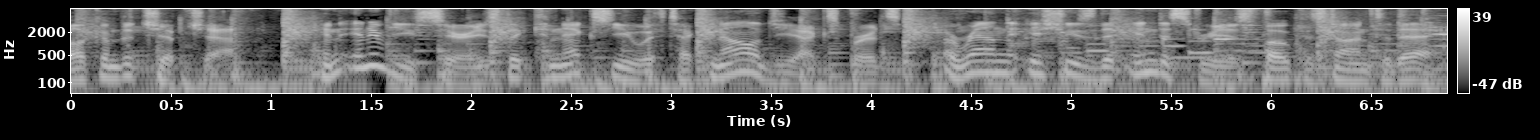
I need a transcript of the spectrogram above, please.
Welcome to Chip Chat, an interview series that connects you with technology experts around the issues that industry is focused on today.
